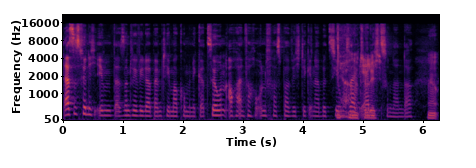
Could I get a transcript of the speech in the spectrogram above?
das ist, finde ich eben, da sind wir wieder beim Thema Kommunikation, auch einfach unfassbar wichtig in der Beziehung. Ja, Seid natürlich. ehrlich zueinander. Ja.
